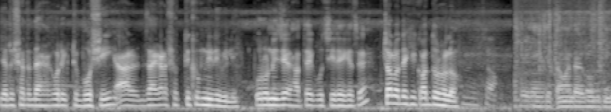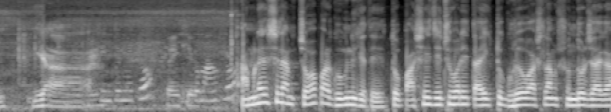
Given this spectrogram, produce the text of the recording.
জেঠুর সাথে দেখা করে একটু বসি আর জায়গাটা সত্যি খুব নিরিবিলি পুরো নিজের হাতে গুছিয়ে রেখেছে। চলো দেখি কদ্দূর হলো। হুম, এই যে টমেটো ঘুগনি। ইয়া। আমরা এসেছিলাম চপ আর ঘুগনি খেতে তো পাশেই জেঠু বাড়ি তাই একটু ঘুরেও আসলাম সুন্দর জায়গা।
